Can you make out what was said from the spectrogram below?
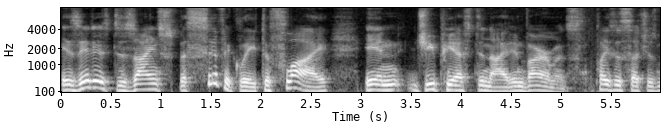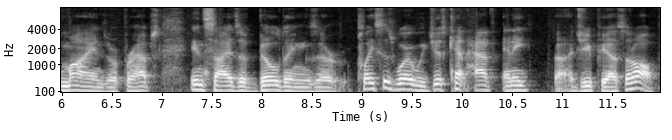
is it is designed specifically to fly in GPS denied environments, places such as mines or perhaps insides of buildings or places where we just can't have any uh, GPS at all.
